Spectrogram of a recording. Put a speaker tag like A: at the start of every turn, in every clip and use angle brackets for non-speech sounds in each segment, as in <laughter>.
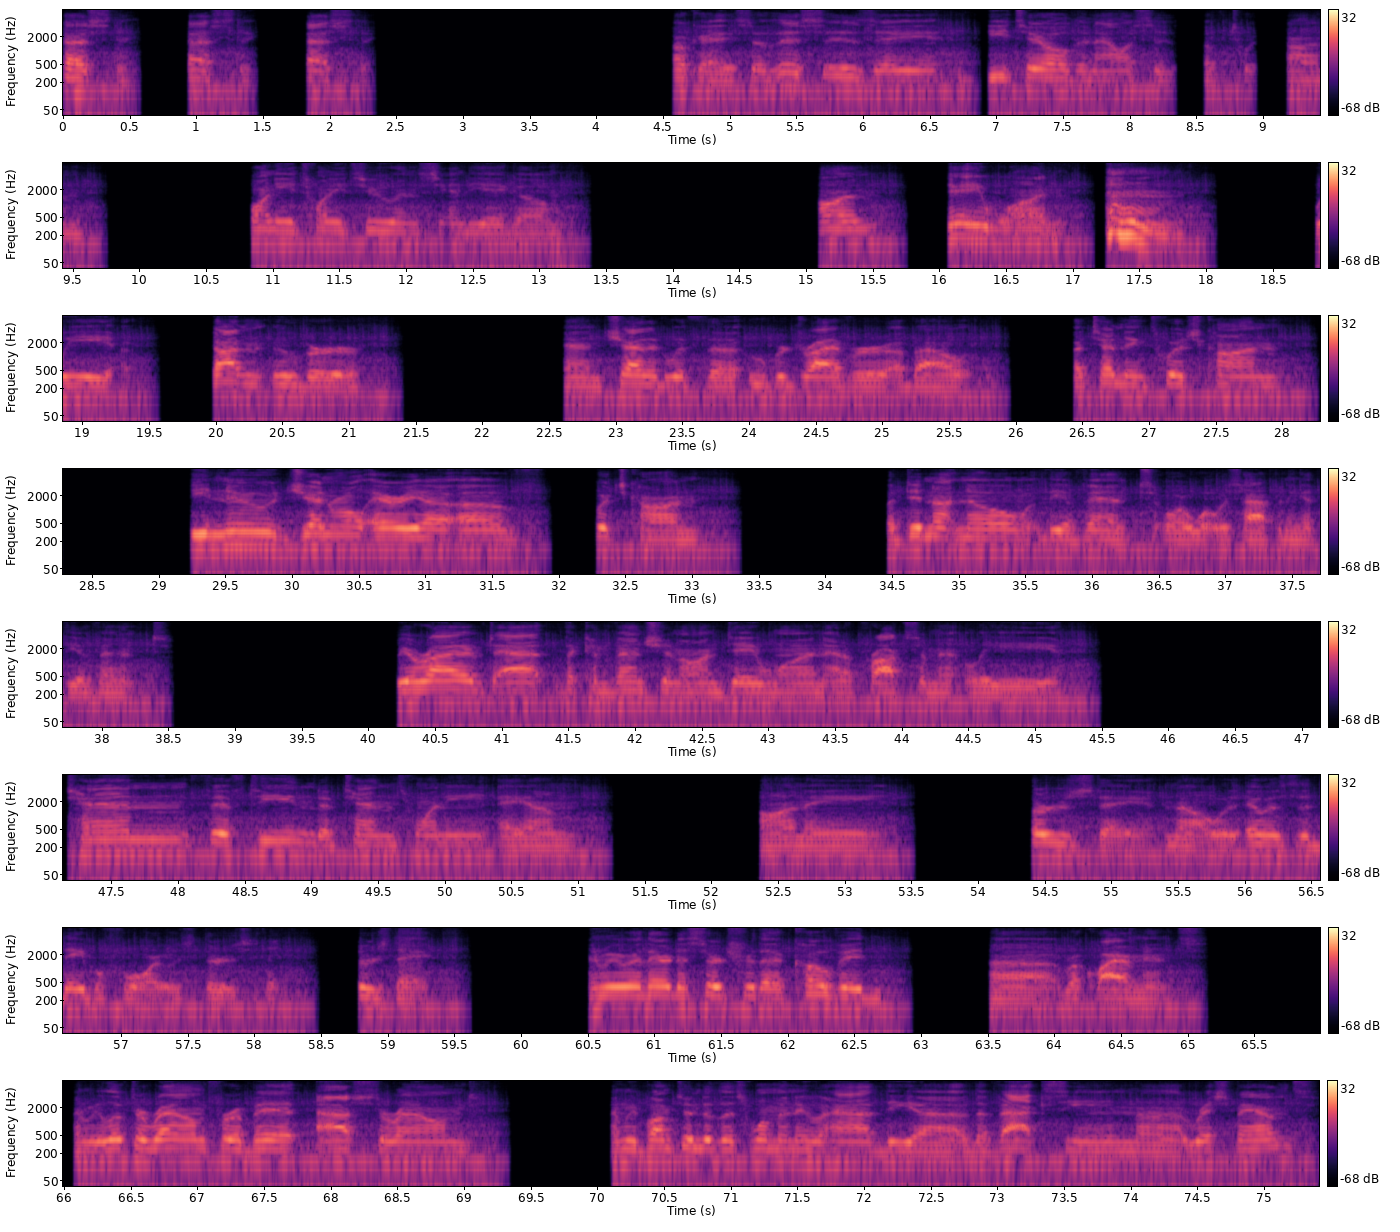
A: Testing, testing, testing. Okay, so this is a detailed analysis of TwitchCon 2022 in San Diego. On day one, <clears throat> we got an Uber and chatted with the Uber driver about attending TwitchCon, the new general area of TwitchCon, but did not know the event or what was happening at the event. We arrived at the convention on day one at approximately 10:15 to 10:20 a.m. on a Thursday. No, it was the day before. It was Thursday. Thursday. And we were there to search for the COVID uh, requirements. And we looked around for a bit, asked around, and we bumped into this woman who had the uh, the vaccine uh, wristbands.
